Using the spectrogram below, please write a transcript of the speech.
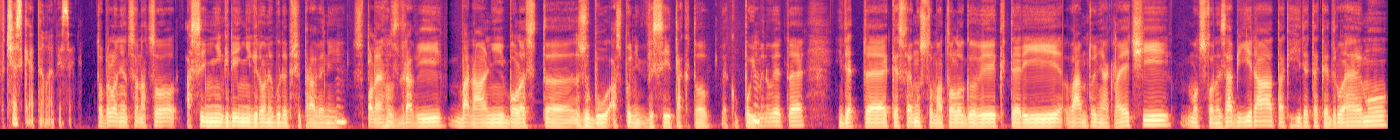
v české televizi. To bylo něco, na co asi nikdy nikdo nebude připravený. Hmm. Z plného zdraví, banální bolest eh, zubů, aspoň vy si takto jako pojmenujete. Hmm jdete ke svému stomatologovi, který vám to nějak léčí, moc to nezabírá, tak jdete ke druhému.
